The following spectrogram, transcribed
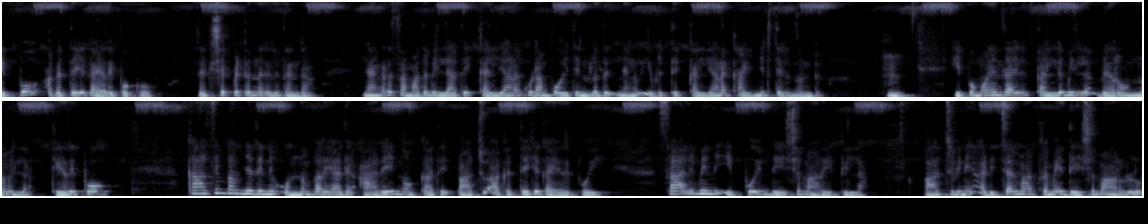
ഇപ്പോൾ അകത്തേക്ക് കയറിപ്പോക്കോ രക്ഷപ്പെട്ടെന്ന് കരുതണ്ട ഞങ്ങളുടെ സമ്മതമില്ലാതെ കല്യാണം കൂടാൻ പോയതിനുള്ളത് ഞങ്ങൾ ഇവിടുത്തെ കല്യാണം കഴിഞ്ഞിട്ട് തരുന്നുണ്ട്. ഇപ്പോൾ മോൻ എന്തായാലും തല്ലുമില്ല വേറെ ഒന്നുമില്ല. കയറിപ്പോ കാസിം പറഞ്ഞതിന് ഒന്നും പറയാതെ ആരെയും നോക്കാതെ പാച്ചു അകത്തേക്ക് കയറിപ്പോയി. സാലിമിന് ഇപ്പോഴും ദേഷ്യം മാറിയിട്ടില്ല. പാച്ചുവിനെ അടിച്ചാൽ മാത്രമേ ദേഷ്യം മാറുള്ളൂ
